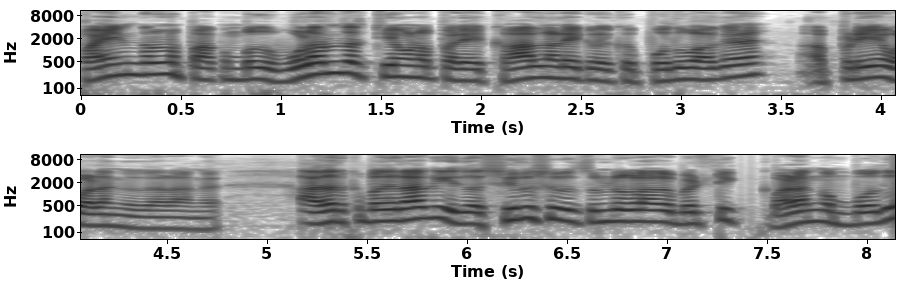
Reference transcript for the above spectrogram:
பயன்கள்னு பார்க்கும்போது உலர்ந்த தீவனப்பறை கால்நடைகளுக்கு பொதுவாக அப்படியே வழங்குகிறாங்க. அதற்கு பதிலாக இதை சிறு சிறு துண்டுகளாக வெட்டி வழங்கும் போது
